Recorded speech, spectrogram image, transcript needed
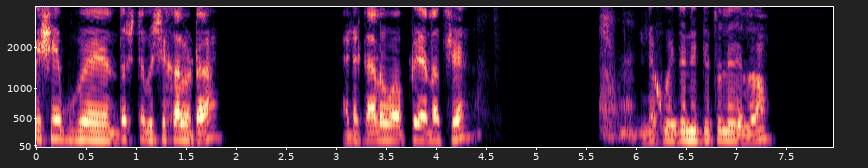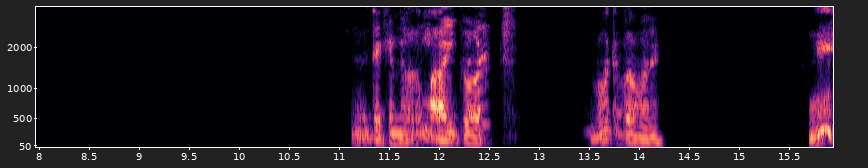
বেশি দুষ্ট বেশি কালোটা। একটা কালো পেয়াল আছে। এটা কই জানি চলে গেল। দেখেন মাই গড হ্যাঁ।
